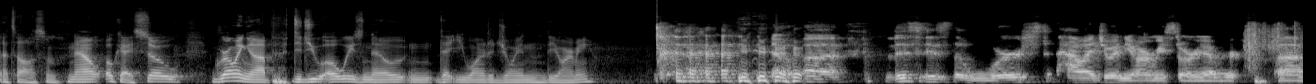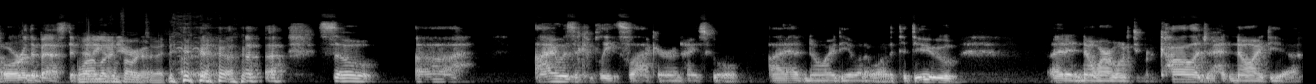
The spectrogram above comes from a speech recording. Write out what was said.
That's awesome. Now, okay, so growing up, did you always know that you wanted to join the army? no, uh, this is the worst how I joined the army story ever, uh, or the best. Well, I'm looking forward to it. so, uh, I was a complete slacker in high school. I had no idea what I wanted to do. I didn't know where I wanted to go to college. I had no idea.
